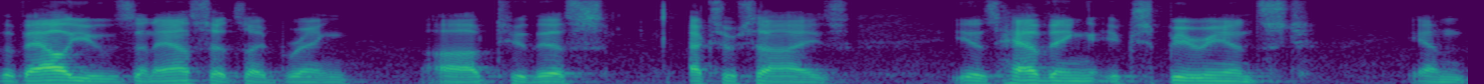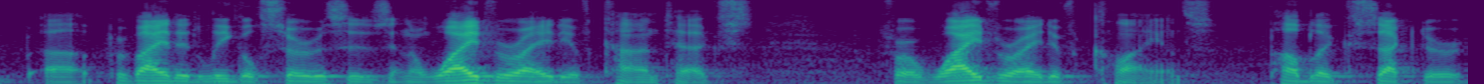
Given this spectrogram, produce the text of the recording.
the values and assets I bring uh, to this exercise is having experienced and uh, provided legal services in a wide variety of contexts for a wide variety of clients, public sector,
